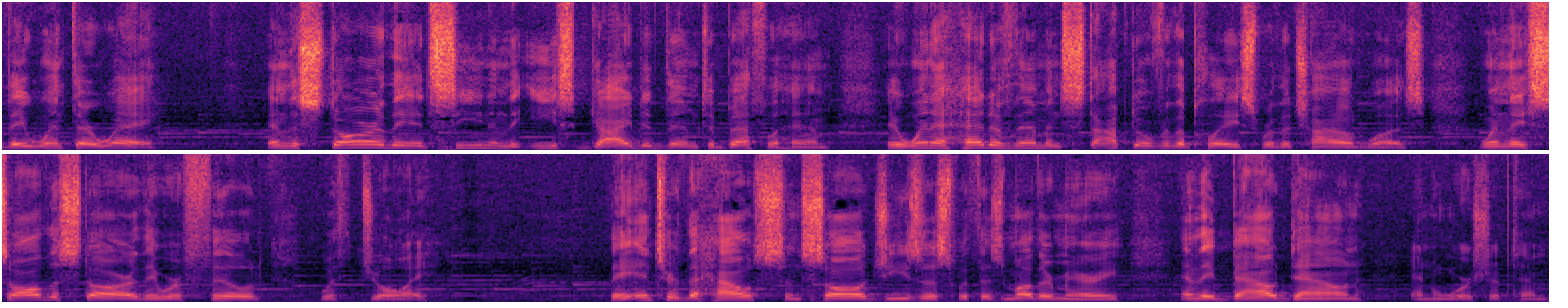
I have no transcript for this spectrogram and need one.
they went their way. And the star they had seen in the east guided them to Bethlehem. It went ahead of them and stopped over the place where the child was. When they saw the star, they were filled with joy. They entered the house and saw Jesus with his mother Mary, and they bowed down and worshiped him.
